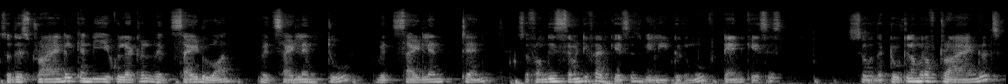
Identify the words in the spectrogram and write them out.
So this triangle can be equilateral with side 1, with side length 2, with side length 10. So from these 75 cases, we need to remove 10 cases. So the total number of triangles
